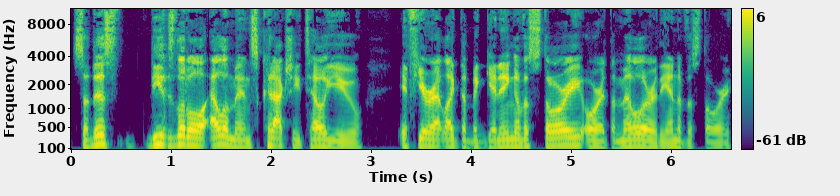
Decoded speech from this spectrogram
So this these little elements could actually tell you if you're at like the beginning of a story or at the middle or the end of a story.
